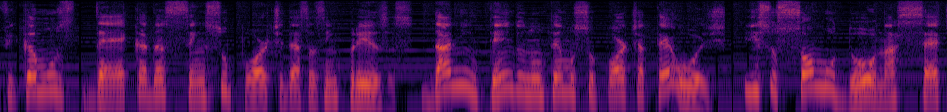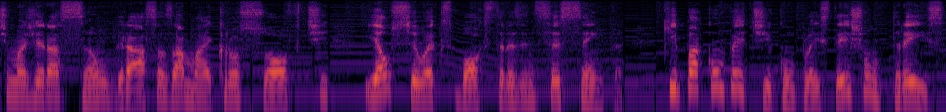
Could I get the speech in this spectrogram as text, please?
ficamos décadas sem suporte dessas empresas. Da Nintendo não temos suporte até hoje. Isso só mudou na sétima geração graças à Microsoft e ao seu Xbox 360, que para competir com o Playstation 3,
